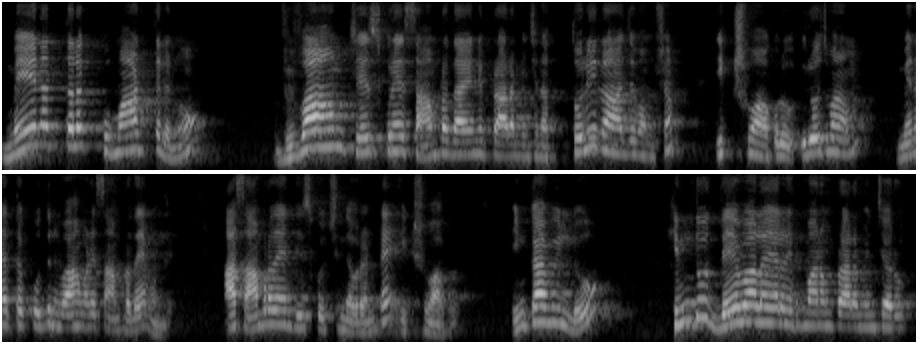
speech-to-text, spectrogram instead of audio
మేనత్తల కుమార్తెలను వివాహం చేసుకునే సాంప్రదాయాన్ని ప్రారంభించిన తొలి రాజవంశం ఇక్ష్వాకులు. ఈరోజు మనం మేనత్త కూతురు వివాహం అనే సాంప్రదాయం ఉంది. ఆ సాంప్రదాయం తీసుకొచ్చింది ఎవరంటే ఇక్ష్వాకులు. ఇంకా వీళ్ళు హిందూ దేవాలయాల నిర్మాణం ప్రారంభించారు.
